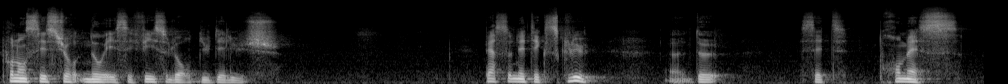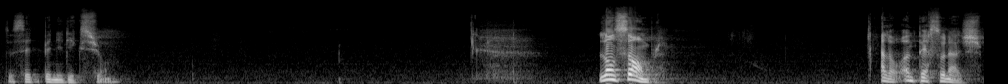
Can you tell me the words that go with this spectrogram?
prononcée sur Noé et ses fils lors du déluge. Personne n'est exclu euh, de cette promesse, de cette bénédiction. L'ensemble. Alors, un personnage.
